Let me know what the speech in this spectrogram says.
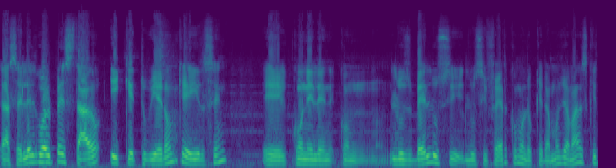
hacerle el golpe de estado y que tuvieron que irse eh, con, el, con Luzbel, Lucifer, como lo queramos llamar, es que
